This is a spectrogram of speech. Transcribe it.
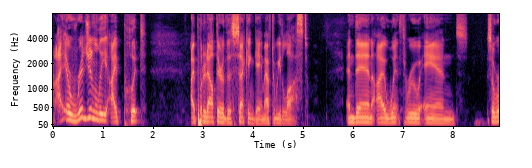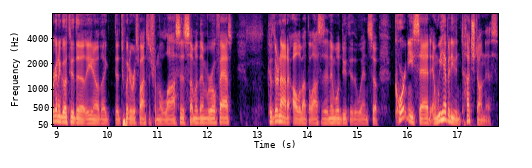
I originally I put I put it out there the second game after we lost, and then I went through and so we're gonna go through the you know like the Twitter responses from the losses, some of them real fast because they're not all about the losses, and then we'll do through the wins. So Courtney said, and we haven't even touched on this.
